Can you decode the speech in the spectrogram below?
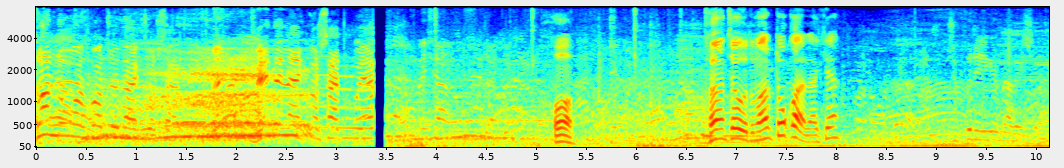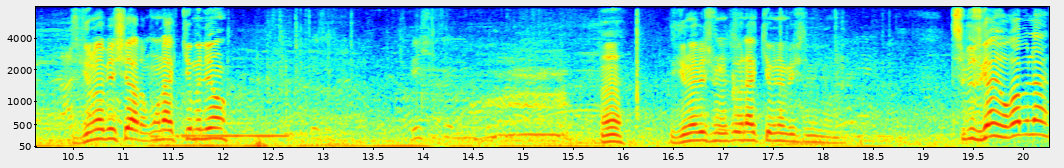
Son joylarni ko'rsatib, maydalarni ko'rsatib qo'yadi. Xo'p. Qancha o'tdi mana to'qal aka? 25 yarim, 12 million. Ha, 25 million, 12 million 500 million. Tish buzgan yo'q-a bular?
